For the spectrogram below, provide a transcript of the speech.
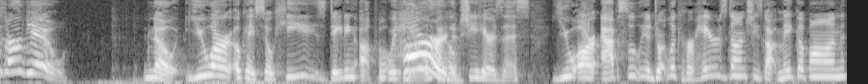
deserve you. No, you are okay. So he's dating up oh, with Oh, hard. you. I hope she hears this. You are absolutely ador. Look, her hair's done. She's got makeup on.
